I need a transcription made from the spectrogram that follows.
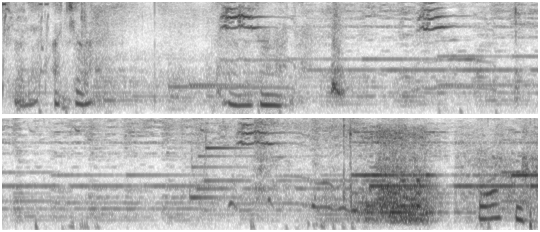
Şöyle açalım. Kırmızı anahtar. Vanished?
